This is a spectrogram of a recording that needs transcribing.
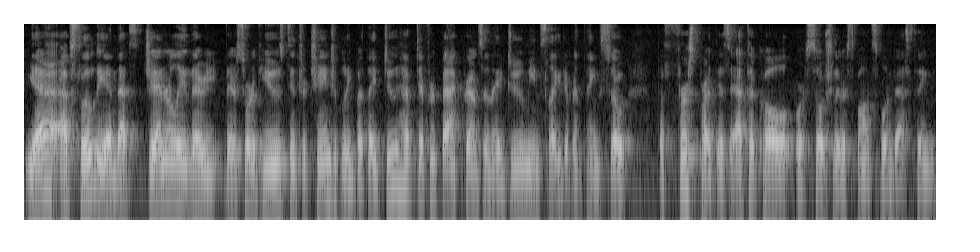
Yeah, absolutely, and that's generally they're they're sort of used interchangeably, but they do have different backgrounds and they do mean slightly different things. So the first part, this ethical or socially responsible investing,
